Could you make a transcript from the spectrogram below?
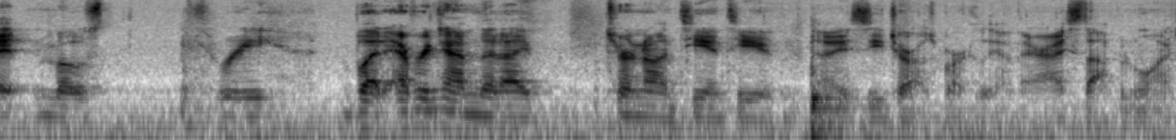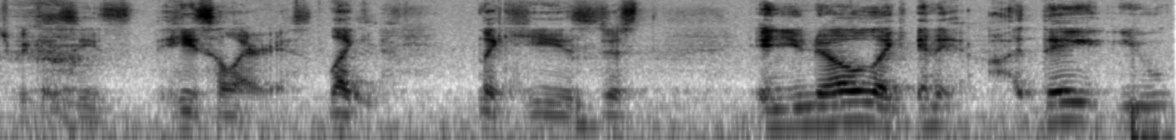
at most three. But every time that I turn on TNT and I see Charles Barkley on there, I stop and watch because he's he's hilarious. Like, like he's just, and you know, like, and it, they you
